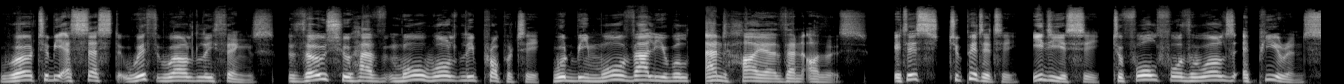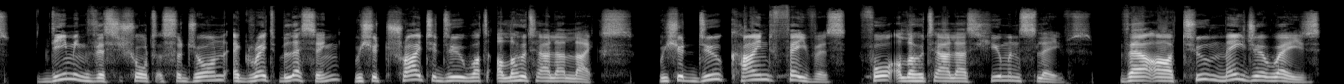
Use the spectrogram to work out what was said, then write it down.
were to be assessed with worldly things, those who have more worldly property would be more valuable and higher than others. It is stupidity, idiocy, to fall for the world's appearance. Deeming this short sojourn a great blessing, we should try to do what Allah Ta'ala likes. We should do kind favors for Allah Ta'ala's human slaves. There are two major ways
